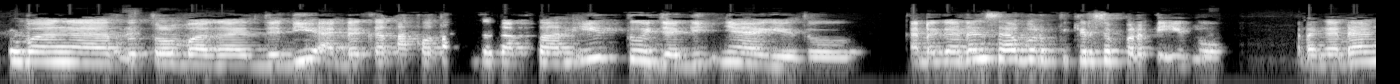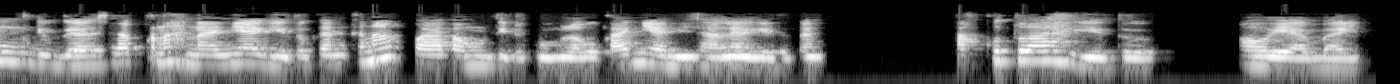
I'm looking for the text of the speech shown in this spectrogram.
Banget betul banget. Jadi ada ketakutan ketakutan itu jadinya gitu. Kadang-kadang saya berpikir seperti itu. Kadang-kadang juga saya pernah nanya gitu kan kenapa kamu tidak mau melakukannya? misalnya gitu kan. Takutlah gitu. Oh ya baik.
